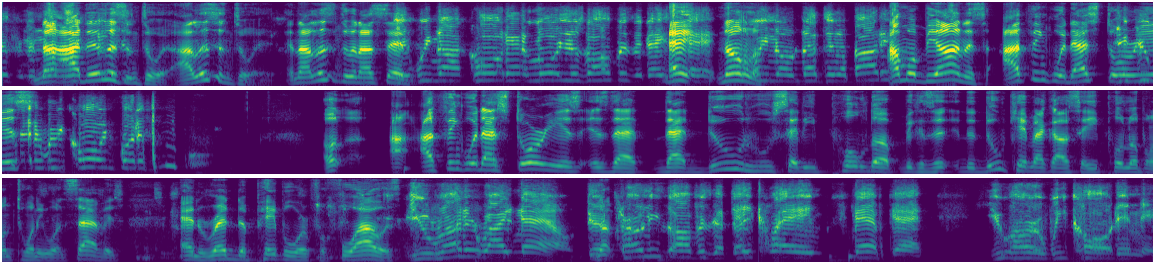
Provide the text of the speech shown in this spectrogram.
listen to no. I didn't listen to it. I listened to it, and I listened to it. and I said, Did we not call that lawyer's office and they Hey, said no, we know nothing about it? I'm gonna be honest. I think what that story is. recording for the people? Uh, I, I think what that story is is that that dude who said he pulled up because it, the dude came back out and said he pulled up on Twenty One Savage and read the paperwork for four hours. You run it right now. The No. attorney's office that they claim stamped at, you heard we called in there.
